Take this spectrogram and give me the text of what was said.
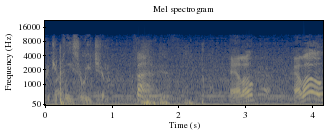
Could you please reach him? Fine. Hello? Hello?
